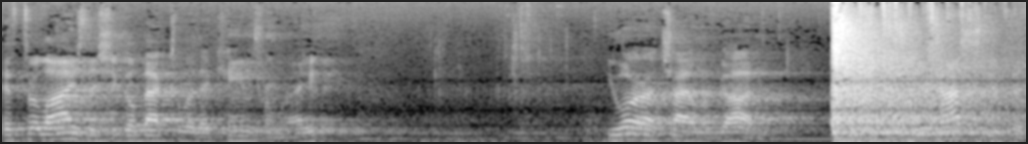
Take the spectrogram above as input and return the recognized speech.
If they're lies, they should go back to where they came from, right? You are a child of God. You're not stupid.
